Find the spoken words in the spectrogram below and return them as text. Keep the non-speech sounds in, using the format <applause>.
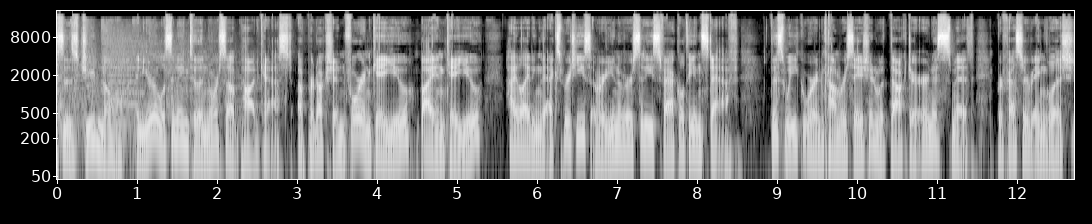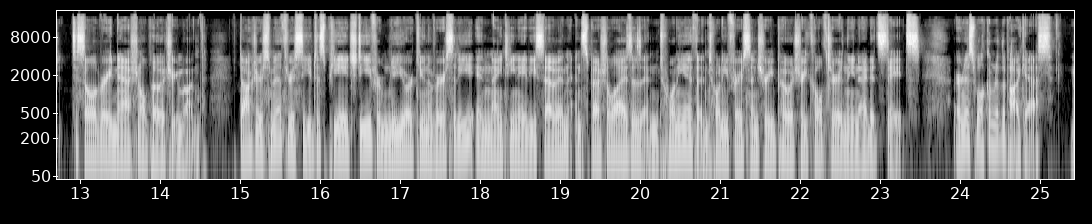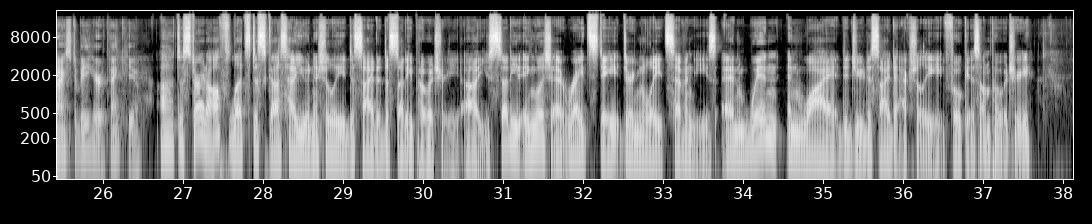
This is Jude Noel, and you're listening to the Norse Up Podcast, a production for NKU by NKU, highlighting the expertise of our university's faculty and staff. This week, we're in conversation with Dr. Ernest Smith, professor of English, to celebrate National Poetry Month. Dr. Smith received his PhD from New York University in 1987 and specializes in 20th and 21st century poetry culture in the United States. Ernest, welcome to the podcast. Nice to be here. Thank you. Uh, to start off, let's discuss how you initially decided to study poetry. Uh, you studied English at Wright State during the late 70s. And when and why did you decide to actually focus on poetry?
